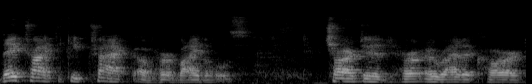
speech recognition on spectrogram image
They tried to keep track of her vitals charted her erratic heart,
